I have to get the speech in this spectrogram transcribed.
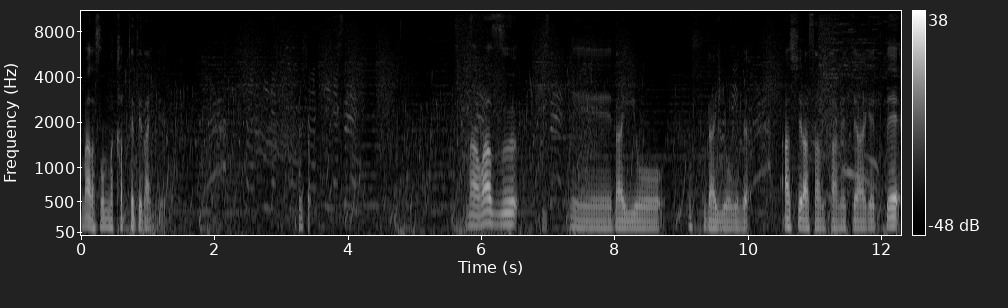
まだそんな勝ててないんで。よいしょ。まあ、まず、えー、大王、大王軍で、アシュラさん貯めてあげて、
